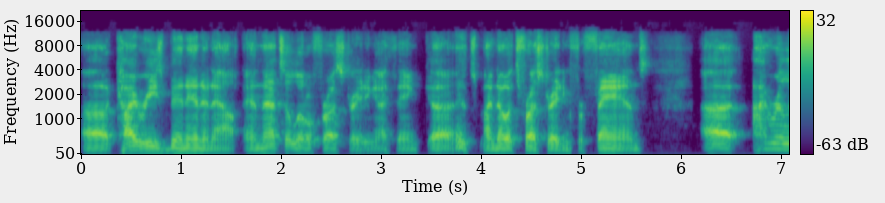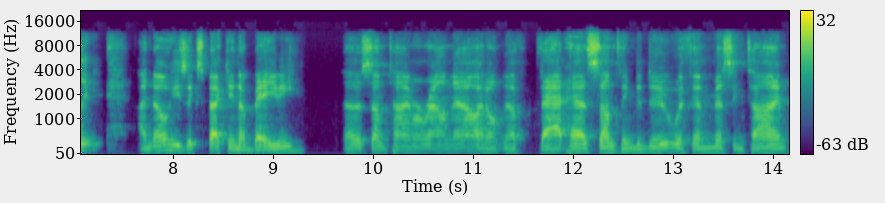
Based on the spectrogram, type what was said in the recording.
uh, Kyrie's been in and out, and that's a little frustrating. I think uh, it's. I know it's frustrating for fans. Uh, I really, I know he's expecting a baby uh, sometime around now. I don't know if that has something to do with him missing time.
